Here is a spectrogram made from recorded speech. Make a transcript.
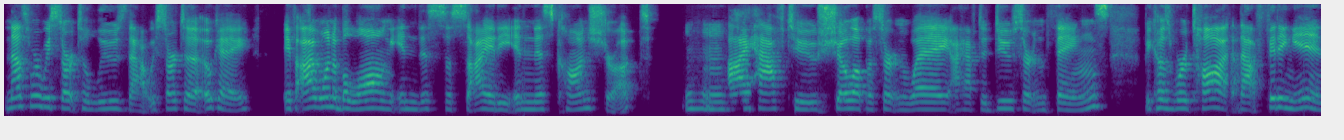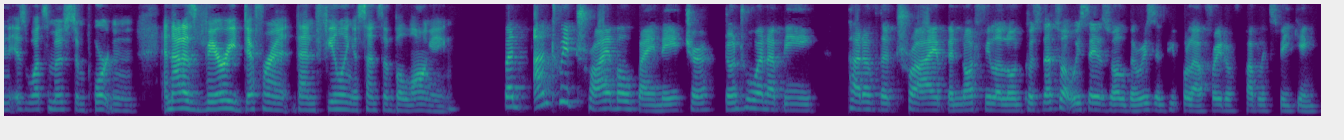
And that's where we start to lose that. We start to, okay, if I want to belong in this society, in this construct, mm-hmm. I have to show up a certain way. I have to do certain things because we're taught that fitting in is what's most important. And that is very different than feeling a sense of belonging. But aren't we tribal by nature? Don't we want to be part of the tribe and not feel alone? Because that's what we say as well. The reason people are afraid of public speaking.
